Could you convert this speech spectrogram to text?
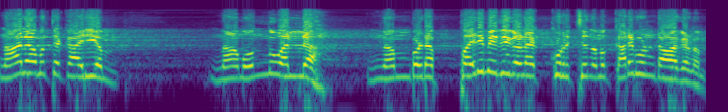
നാലാമത്തെ കാര്യം നാം ഒന്നുമല്ല നമ്മുടെ പരിമിതികളെ കുറിച്ച് നമുക്ക് അറിവുണ്ടാകണം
